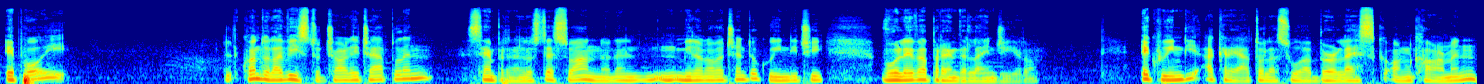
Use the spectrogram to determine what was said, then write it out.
e poi quando l'ha visto Charlie Chaplin, sempre nello stesso anno, nel 1915, voleva prenderla in giro e quindi ha creato la sua Burlesque on Carmen,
